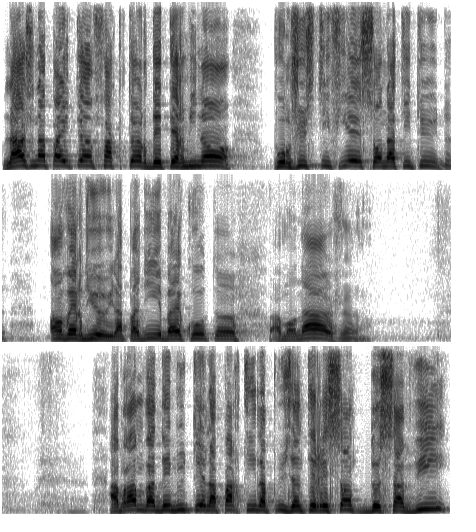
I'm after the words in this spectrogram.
L'âge n'a pas été un facteur déterminant pour justifier son attitude envers Dieu. Il n'a pas dit, eh ben écoute, euh, à mon âge, Abraham va débuter la partie la plus intéressante de sa vie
